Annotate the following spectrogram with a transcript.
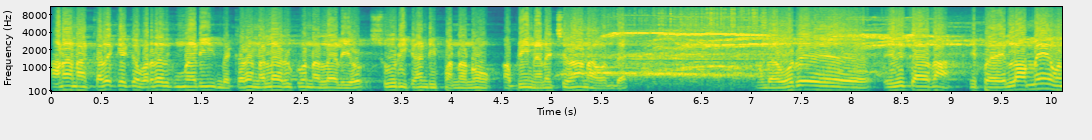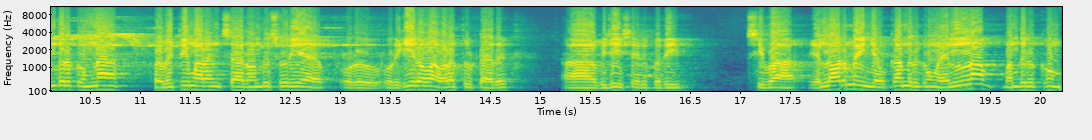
ஆனா நான் கதை கேட்க வர்றதுக்கு முன்னாடி இந்த கதை நல்லா இருக்கும் நல்லா இல்லையோ சூரிக்காண்டி பண்ணணும் அப்படின்னு நினைச்சுதான் நான் வந்தேன். அந்த ஒரு இதுக்காக தான். இப்ப எல்லாமே வந்திருக்கும்னா இப்ப வெற்றிமாறன் சார் வந்து சூரிய ஒரு ஒரு ஹீரோவா வளர்த்து விட்டாரு. விஜய் சேதுபதி சிவா எல்லாருமே இங்க உட்கார்ந்துருக்கவங்க எல்லாம் வந்திருக்கும்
